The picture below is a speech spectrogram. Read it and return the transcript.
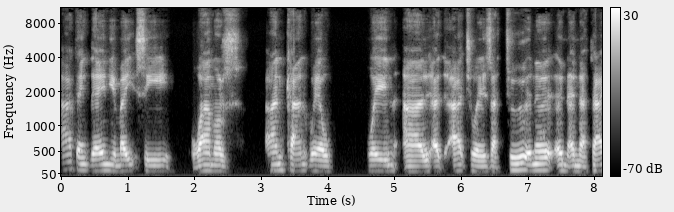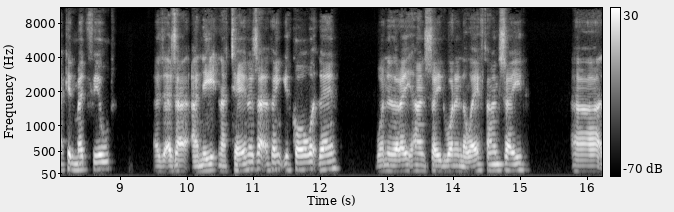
I think then you might see Lammers and Cantwell playing uh, actually as a two in the in, in attacking midfield, as, as a, an eight and a ten, it? I think you call it then. One on the right hand side, one on the left hand side. Uh,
